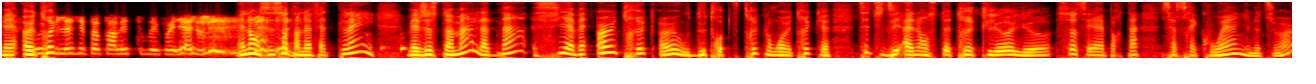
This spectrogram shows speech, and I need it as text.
Mais un Oui, truc. là, j'ai pas parlé de tous mes voyages. Mais non, c'est ça, tu en as fait plein. Mais justement, là-dedans, s'il y avait un truc, un ou deux, trois petits trucs, là, ou un truc, tu sais, tu dis, ah non, ce truc-là, là, ça, c'est important, ça serait quoi? Y en a-tu un?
